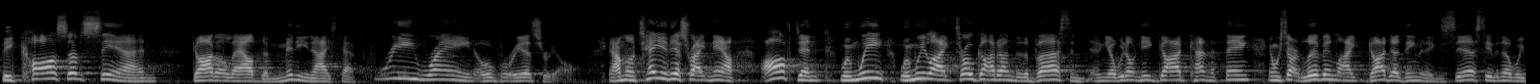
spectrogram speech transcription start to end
because of sin. God allowed the Midianites to have free reign over Israel. And I'm going to tell you this right now. Often, when we when we like throw God under the bus and, and, you know we don't need God kind of thing, and we start living like God doesn't even exist, even though we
